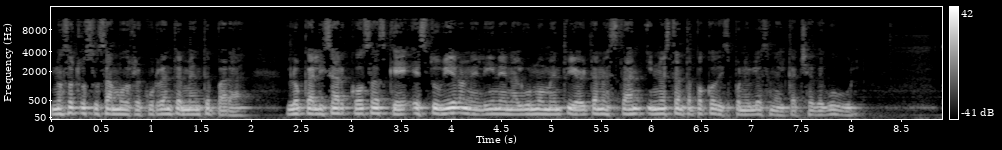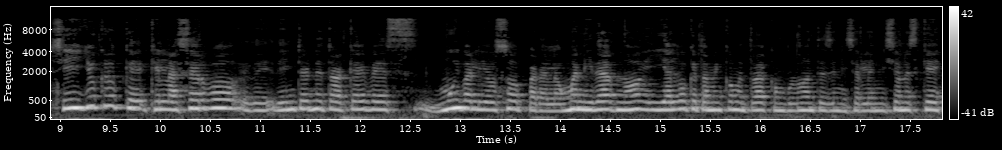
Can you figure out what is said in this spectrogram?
nosotros usamos recurrentemente para localizar cosas que estuvieron en línea en algún momento y ahorita no están y no están tampoco disponibles en el caché de Google. Sí, yo creo que, el acervo de, Internet Archive es muy valioso para la humanidad, ¿no? Y algo que también comentaba con Bruno antes de iniciar la emisión es que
